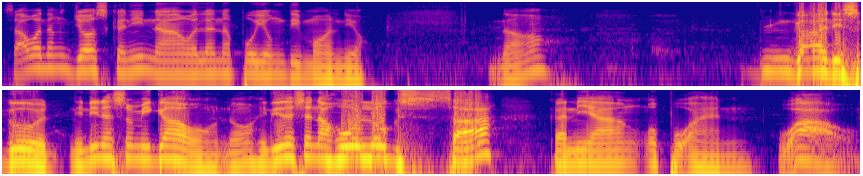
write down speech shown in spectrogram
Sa awa ng Diyos kanina, wala na po yung demonyo. No? God is good. Hindi na sumigaw, no? Hindi na siya nahulog sa kaniyang upuan. Wow!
